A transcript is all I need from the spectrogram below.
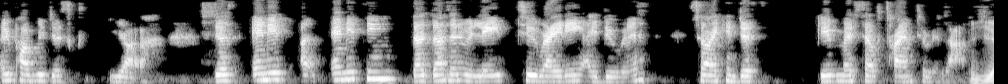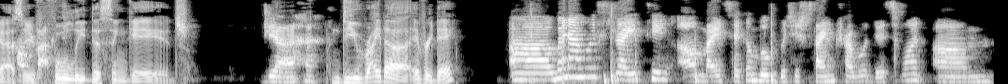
I probably just yeah, just any uh, anything that doesn't relate to writing, I do it, so I can just give myself time to relax. Yeah, so you fully disengage. Yeah. Do you write uh, every day? Uh, when I was writing um, my second book, which is time travel, this one, um,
